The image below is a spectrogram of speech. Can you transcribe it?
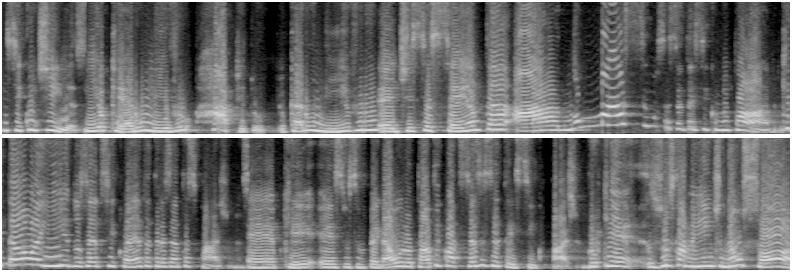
em cinco dias. E eu quero um livro rápido. Eu quero um livro é, de 60 a, no máximo, 65 mil palavras. Que dão aí 250, 300 páginas. É, porque é, se você pegar o Urutau, tem 465 páginas. Porque, justamente, não só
